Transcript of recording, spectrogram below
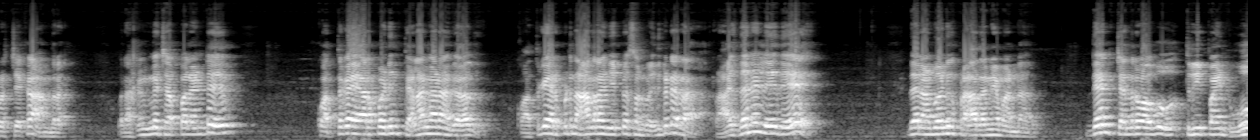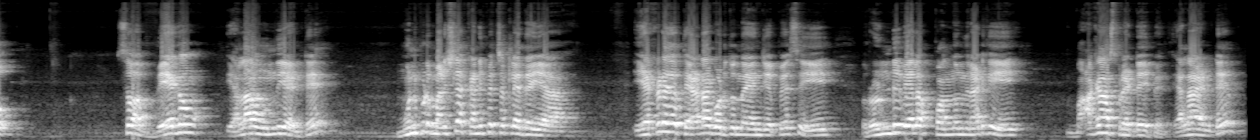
ప్రత్యేక ఆంధ్ర. ఒక రకంగా చెప్పాలంటే కొత్తగా ఏర్పడింది తెలంగాణ కాదు. కొత్తగా ఏర్పడింది ఆంధ్ర అని చెప్పేసి అనుకో ఎందుకంటే రా- రాజధాని లేదే. దాని అనుభవానికి ప్రాధాన్యం అన్నారు. Then Chandrababu three point O. So ఆ వేగం ఎలా ఉంది అంటే మునుపుడు మనిషిలా కనిపించట్లేదయ్యా. ఎక్కడేదో తేడా కొడుతుందని అని చెప్పేసి రెండు వేల పంతొమ్మిది నాటికి బాగా స్ప్రెడ్ అయిపోయింది. ఎలా అంటే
